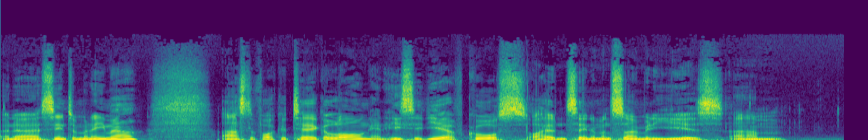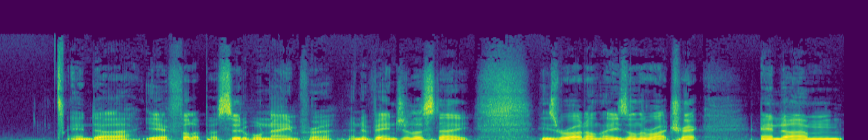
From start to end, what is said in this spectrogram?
and uh, sent him an email, asked if I could tag along, and he said, "Yeah, of course." I hadn't seen him in so many years, um, and uh, yeah, Philip, a suitable name for a, an evangelist. Eh? He's right on. He's on the right track. And um,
